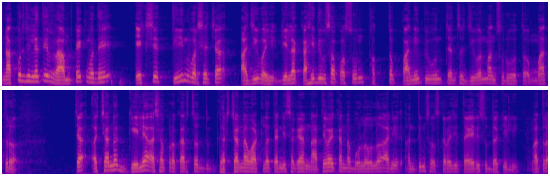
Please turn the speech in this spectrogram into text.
नागपूर जिल्ह्यातील रामटेकमध्ये एकशे तीन वर्षाच्या आजीबाई गेल्या काही दिवसापासून फक्त पाणी पिऊन त्यांचं जीवनमान सुरू होतं. मात्र त्या अचानक गेल्या अशा प्रकारचं घरच्यांना वाटलं त्यांनी सगळ्या नातेवाईकांना बोलवलं आणि अंतिम संस्काराची तयारीसुद्धा केली. मात्र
